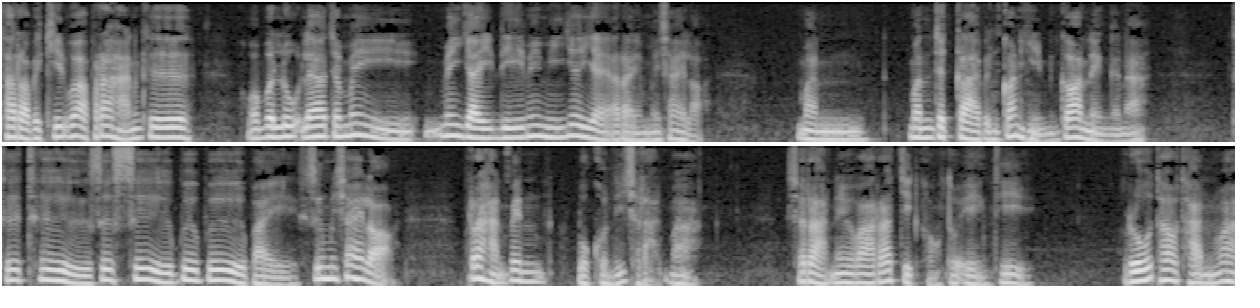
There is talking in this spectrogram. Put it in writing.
ถ้าเราไปคิดว่าพระหันคือว่าบรรลุแล้วจะไม่ไม่ใยดี ไม่มีเยื่อใยอะไรไม่ใช่หรอกมันมันจะกลายเป็นก้อนหินก้อนหนึ่งอะนะทื่อๆซื่อๆบื้อๆไป ซึ่งไม่ใช่หรอก พระหันเป็นบุคคลที่ฉลาดมาก ฉลาดในวาระจิตของตัวเองที่ รู้เท่าทันว่า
